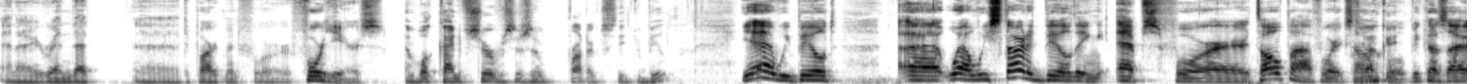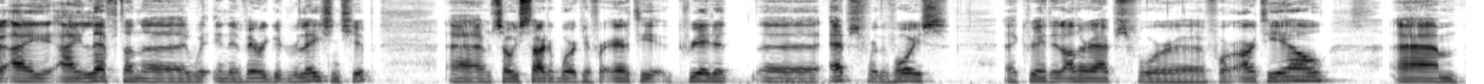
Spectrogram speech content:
and I ran that uh, department for four years. And what kind of services or products did you build? Yeah, we built. Uh, well, we started building apps for Talpa, for example, Okay. because I, I, I left on a in a very good relationship. Um, so we started working for RTL, created uh, apps for the voice, uh, created other apps for uh, for RTL, um,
